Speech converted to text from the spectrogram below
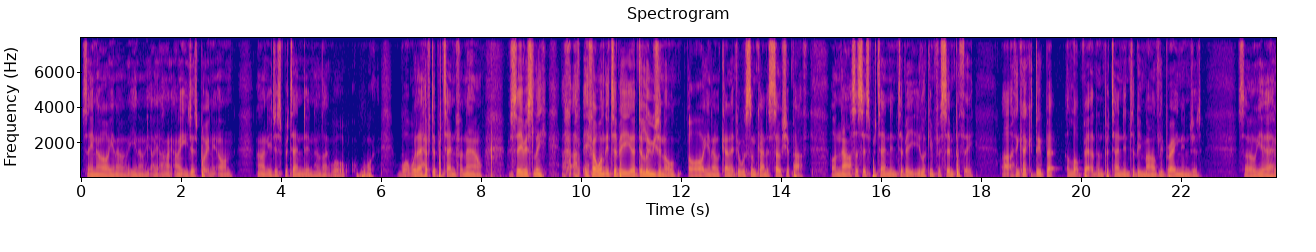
Saying, oh, you know, you know, I, aren't you just putting it on? Aren't you just pretending? I'm like, well, what, would I have to pretend for now? Seriously, if I wanted to be uh, delusional, or you know, kind of, if it was some kind of sociopath or narcissist pretending to be looking for sympathy, I think I could do bet a lot better than pretending to be mildly brain injured. So yeah,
